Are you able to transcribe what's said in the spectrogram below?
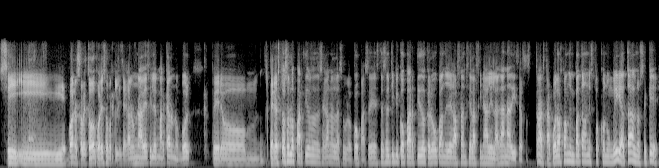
Sí, y bueno, sobre todo por eso, porque les llegaron una vez y les marcaron un gol. Pero, pero estos son los partidos donde se ganan las Eurocopas. ¿eh? Este es el típico partido que luego cuando llega Francia a la final y la gana dices, ostras, ¿te acuerdas cuando empataron estos con Hungría? Tal, no sé qué.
